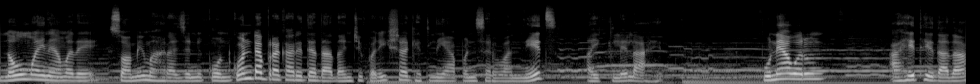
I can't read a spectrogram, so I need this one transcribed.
नऊ महिन्यामध्ये स्वामी महाराजांनी कोणकोणत्या प्रकारे त्या दादांची परीक्षा घेतली आपण सर्वांनीच ऐकलेलं आहे. पुण्यावरून आहेत हे दादा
